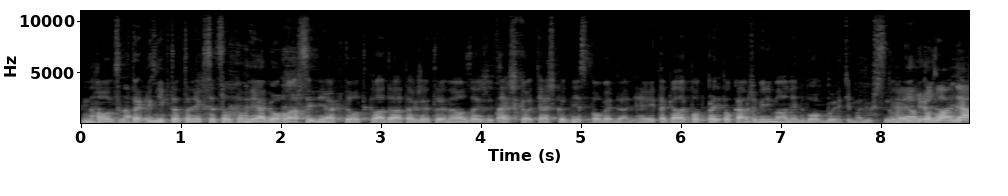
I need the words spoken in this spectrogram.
No, na tak nikto to nechce celkom nejak ohlásiť, nejak to odkladá, takže to je naozaj že ťažko, ťažko dnes povedať. Hej? Tak ale pod predpokladám, že minimálne dvoch budete mať už silných. Ja, podľa mňa, ja,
